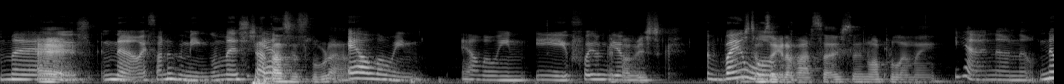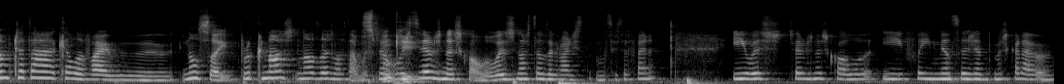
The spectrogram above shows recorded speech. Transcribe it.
mas. Não, é só no domingo. Mas Já é, está a ser celebrado. é Halloween. É Halloween e foi um dia Epá, visto que bem estamos louco. a gravar sexta, não há problema em. Yeah, não, não. Não, porque já está aquela vibe de... Não sei, porque nós, nós hoje lá está. Hoje, estivemos na escola. Hoje nós estamos a gravar isto uma sexta-feira. E hoje estivemos na escola e foi imensa gente mascarada.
